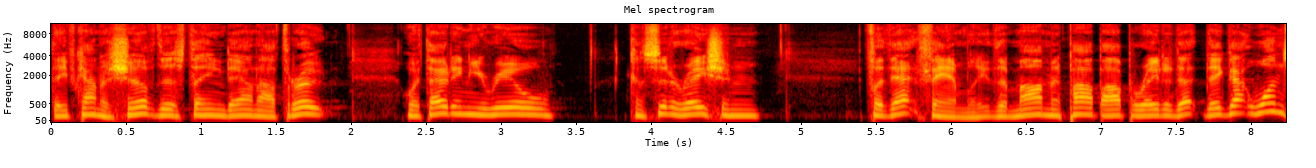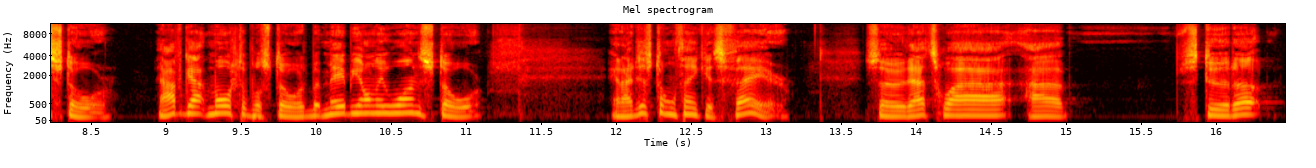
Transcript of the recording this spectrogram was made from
they've kind of shoved this thing down our throat without any real consideration for that family. The mom and pop operator that they got one store. I've got multiple stores, but maybe only one store. And I just don't think it's fair. So that's why I stood up.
